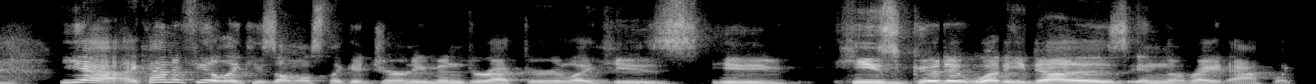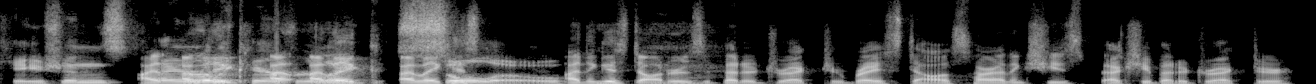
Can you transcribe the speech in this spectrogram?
yeah, I kind of feel like he's almost like a journeyman director. Like mm-hmm. he's he he's good at what he does in the right applications. I, I, I really like, care for I, like, I like solo. His, I think his daughter is a better director, Bryce Dallas Howard. I think she's actually a better director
